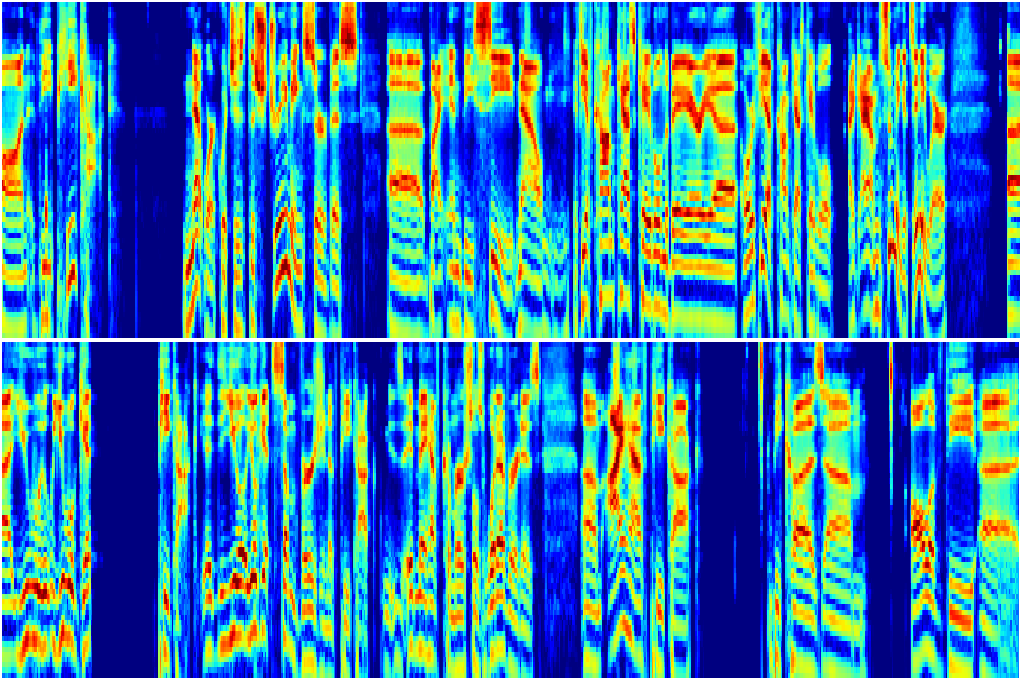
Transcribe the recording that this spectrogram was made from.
on the Peacock network, which is the streaming service uh, by NBC. Now, mm-hmm. if you have Comcast cable in the Bay Area, or if you have Comcast cable, I, am assuming it's anywhere, uh, you will you will get Peacock. You'll you'll get some version of Peacock. It may have commercials, whatever it is. Um, I have Peacock because um, all of the uh,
